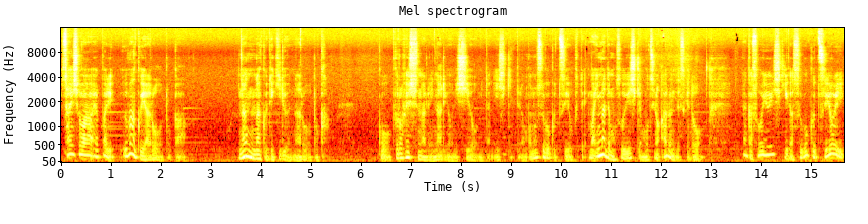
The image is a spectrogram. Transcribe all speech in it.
最初はやっぱりうまくやろうとか難なくできるようになろうとかこうプロフェッショナルになるようにしようみたいな意識っていうのはものすごく強くてまあ今でもそういう意識はもちろんあるんですけどなんかそういう意識がすごく強い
